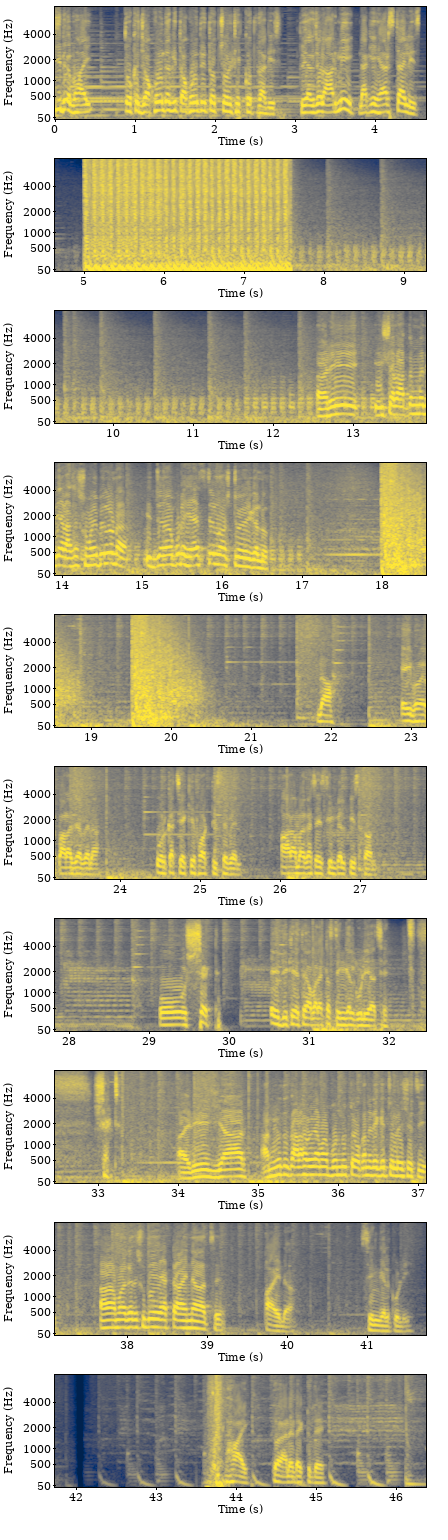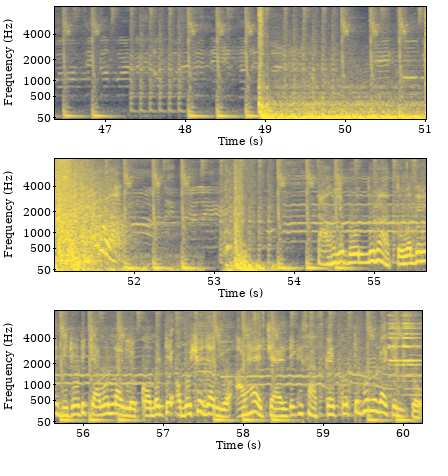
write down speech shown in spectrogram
কি রে ভাই? তোকে যখনই দেখি তখনই তুই তোর চুল ঠিক করতে থাকিস। তুই একজন আর্মি নাকি হেয়ার স্টাইলিস্ট আরে এই সাল আতঙ্কবাদী আর আসার সময় পেল না। এর জন্য পুরো হেয়ার স্টাইল নষ্ট হয়ে গেল। না এইভাবে পারা যাবে না। ওর কাছে একে ফর্টি সেভেন আর আমার কাছে সিম্পল পিস্তল ও শেট এইদিকে এতে আবার একটা সিঙ্গেল গুলি আছে। শেট আরে ইয়ার, আমিও তো তারা হয়ে আমার বন্ধুটা ওখানে রেখে চলে এসেছি। আর আমার কাছে শুধু একটা আয়না আছে। আয়না? সিঙ্গেল গুলি। ভাই তো আয়নাটা একটু দে। তাহলে বন্ধুরা, তোমাদের এই ভিডিওটি কেমন লাগল? কমেন্টে অবশ্যই জানিও। আর হ্যাঁ চ্যানেলটিকে সাবস্ক্রাইব করতে ভুলো না কিন্তু।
